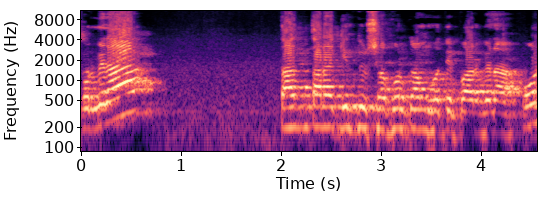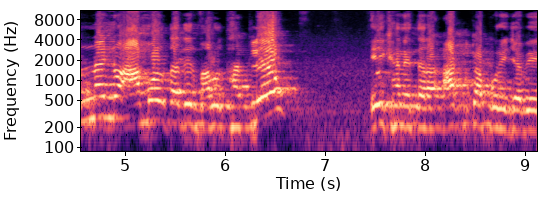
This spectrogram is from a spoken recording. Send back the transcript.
করবে না তারা কিন্তু সফল কাম হতে পারবে না। অন্যান্য আমল তাদের ভালো থাকলেও এইখানে তারা আটকা পড়ে যাবে,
